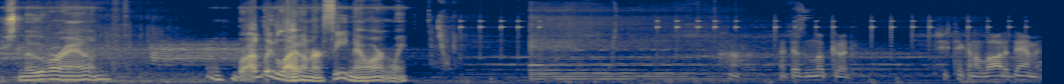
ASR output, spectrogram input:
Just move around. Broadly light on our feet now, aren't we? Huh. That doesn't look good. She's taking a lot of damage.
